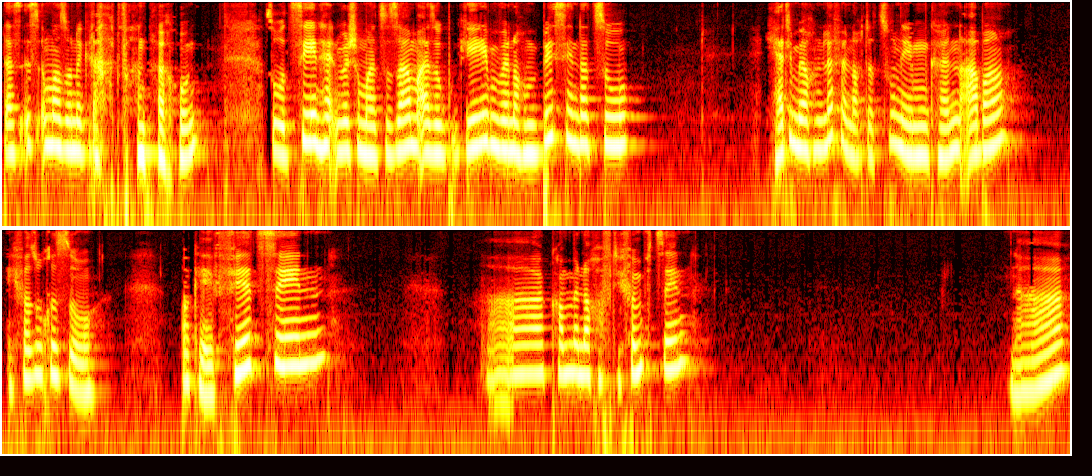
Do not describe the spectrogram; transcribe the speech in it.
Das ist immer so eine Gratwanderung. So, 10 hätten wir schon mal zusammen, also geben wir noch ein bisschen dazu. Ich hätte mir auch einen Löffel noch dazu nehmen können, aber ich versuche es so. Okay, 14. Ah, kommen wir noch auf die 15? Na,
